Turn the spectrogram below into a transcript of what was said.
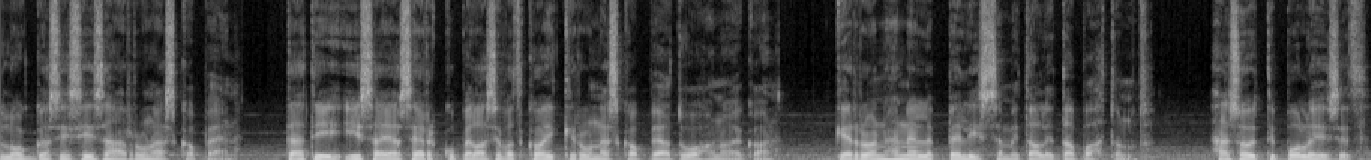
loggasi sisään runeskapeen. Täti, isä ja serkku pelasivat kaikki runeskapea tuohon aikaan. Kerroin hänelle pelissä, mitä oli tapahtunut. Hän soitti poliisit,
